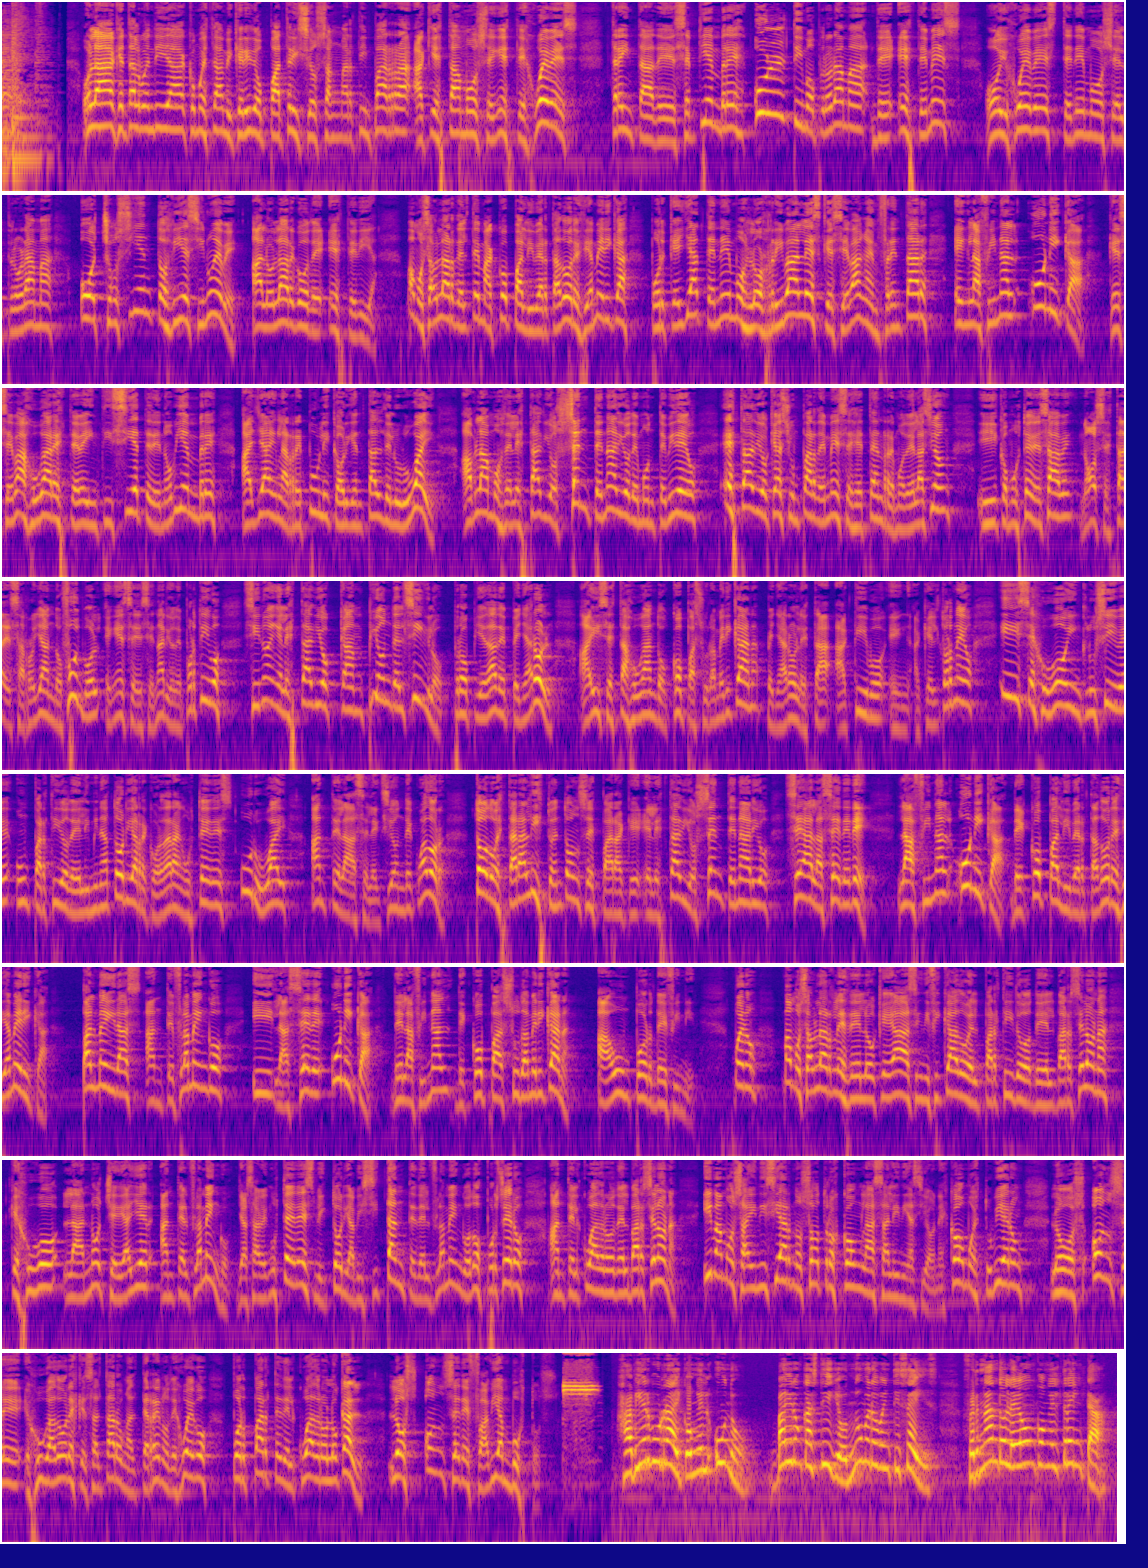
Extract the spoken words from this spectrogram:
Hola, ¿qué tal? Buen día. ¿Cómo está mi querido Patricio San Martín Parra? Aquí estamos en este jueves 30 de septiembre, último programa de este mes. Hoy jueves tenemos el programa 819 a lo largo de este día. Vamos a hablar del tema Copa Libertadores de América porque ya tenemos los rivales que se van a enfrentar en la final única que se va a jugar este 27 de noviembre allá en la República Oriental del Uruguay. Hablamos del Estadio Centenario de Montevideo, estadio que hace un par de meses está en remodelación y como ustedes saben, no se está desarrollando fútbol en ese escenario deportivo, sino en el estadio campeón del siglo, propiedad de Peñarol. Ahí se está jugando Copa Suramericana, Peñarol está activo en aquel torneo y se jugó inclusive un partido de eliminatoria, recordarán ustedes, Uruguay ante la selección de Ecuador. Todo estará listo entonces para que el Estadio Centenario sea la sede de la final única de Copa Libertadores de América, Palmeiras ante Flamengo y la sede única de la final de Copa Sudamericana, aún por definir. Bueno, vamos a hablarles de lo que ha significado el partido del Barcelona que jugó la noche de ayer ante el Flamengo. Ya saben ustedes, victoria visitante del Flamengo 2 por 0 ante el cuadro del Barcelona. Y vamos a iniciar nosotros con las alineaciones. ¿Cómo estuvieron los 11 jugadores que saltaron al terreno de juego por parte del cuadro local? Los 11 de Fabián Bustos. Javier Burray con el 1, Byron Castillo, número 26, Fernando León con el 30,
